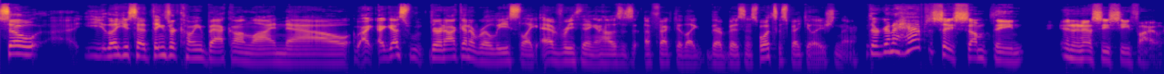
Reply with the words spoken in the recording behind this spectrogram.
So, uh, like you said, things are coming back online now. I, I guess they're not going to release like everything and how this has affected like their business. What's the speculation there? They're going to have to say something in an SEC filing.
